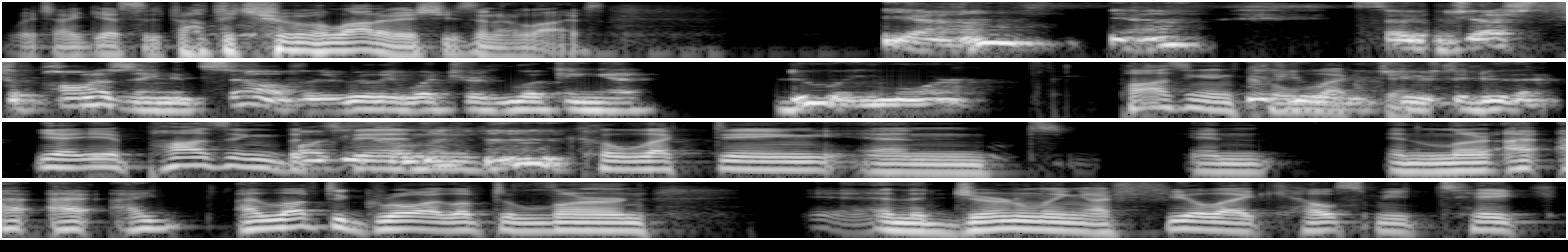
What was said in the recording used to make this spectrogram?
which I guess is probably true of a lot of issues in our lives. Yeah. Yeah. So just the pausing itself is really what you're looking at doing more pausing and collecting. choose to do that. Yeah, yeah, pausing, but pausing, then collecting and and and learn. I, I I I love to grow. I love to learn, and the journaling I feel like helps me take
